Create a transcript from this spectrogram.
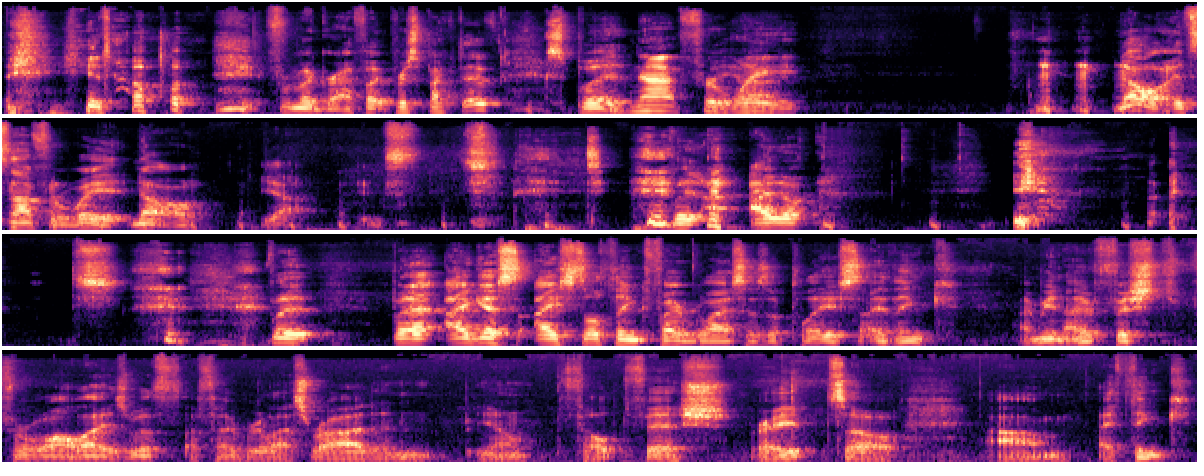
you know, from a graphite perspective. But Not for yeah. weight. No, it's not for weight. No, yeah. But I, I don't. but but I, guess I still think fiberglass has a place. I think. I mean, I've fished for walleyes with a fiberglass rod and you know felt fish, right? So um, I think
